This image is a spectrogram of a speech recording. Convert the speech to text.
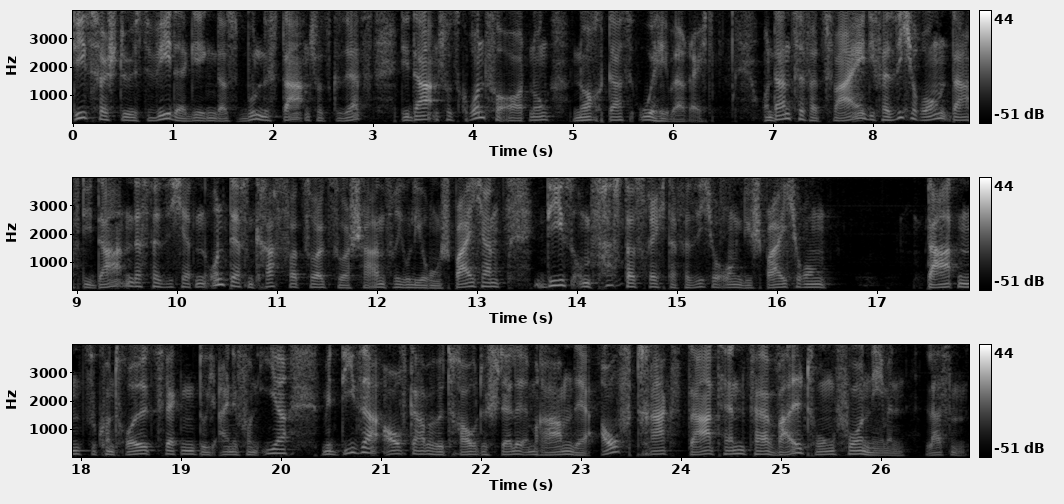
Dies verstößt weder gegen das Bundesdatenschutzgesetz, die Datenschutzgrundverordnung noch das Urheberrecht. Und dann Ziffer 2, die Versicherung darf die Daten des Versicherten und dessen Kraftfahrzeug zur Schadensregulierung speichern. Dies umfasst das Recht der Versicherung, die Speicherung Daten zu Kontrollzwecken durch eine von ihr mit dieser Aufgabe betraute Stelle im Rahmen der Auftragsdatenverwaltung vornehmen lassen.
